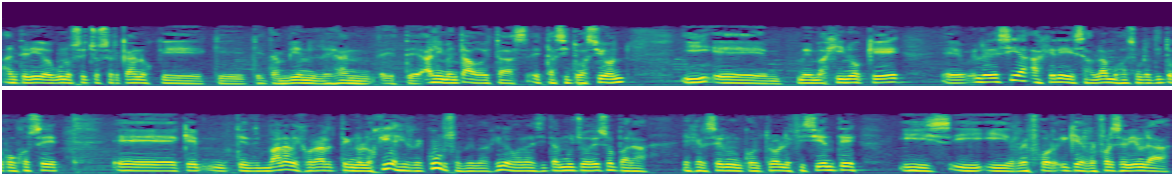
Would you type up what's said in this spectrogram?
Han tenido algunos hechos cercanos que, que, también les han este, alimentado estas, esta situación. Y eh, me imagino que eh, le decía a Jerez, hablamos hace un ratito con José, eh, que, van a mejorar tecnologías y recursos, me imagino que van a necesitar mucho de eso para ejercer un control eficiente y, y, y, que refuerce bien la,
